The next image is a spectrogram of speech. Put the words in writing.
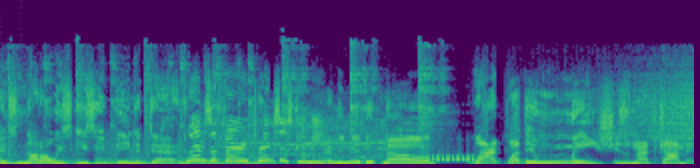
It's not always easy being a dad. When's the fairy princess coming? Any minute now. What? What do you mean she's not coming?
